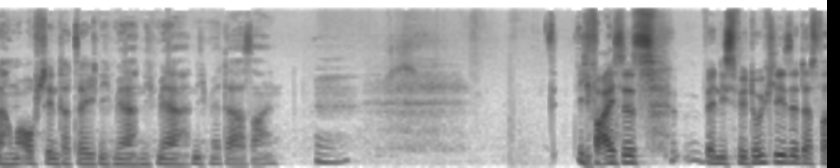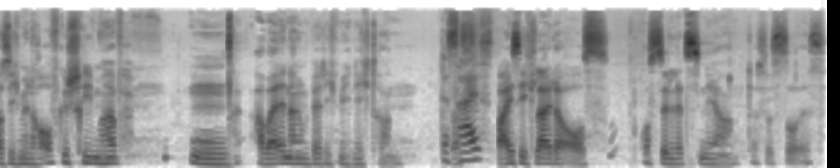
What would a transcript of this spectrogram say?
nach dem Aufstehen tatsächlich nicht mehr, nicht mehr, nicht mehr da sein. Mhm. Ich weiß es, wenn ich es mir durchlese, das, was ich mir noch aufgeschrieben habe, mm, aber erinnern werde ich mich nicht dran. Das, das heißt? Weiß ich leider aus, aus den letzten Jahren, dass es so ist.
